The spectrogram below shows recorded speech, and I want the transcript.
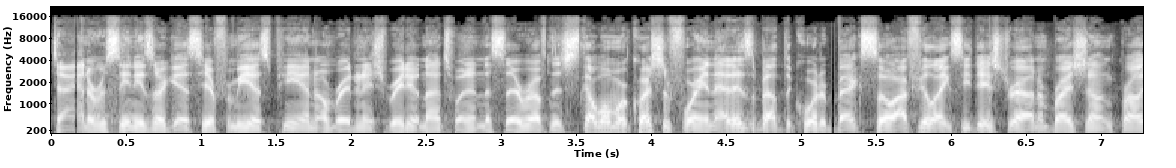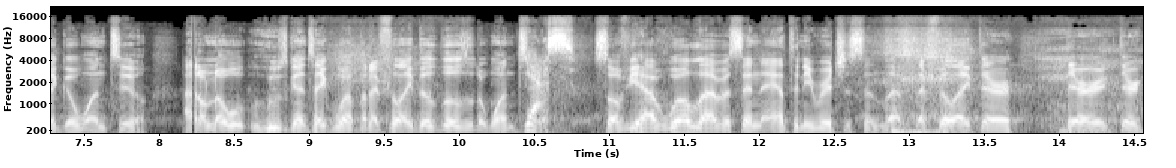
Dianna Russini is our guest here from ESPN on Radio Nation Radio 920 Necessary Roughness. Just got one more question for you, and that is about the quarterbacks. So I feel like CJ Stroud and Bryce Young probably go one two. I don't know who's going to take what, but I feel like those, those are the one two. Yes. So if you have Will Levis and Anthony Richardson left, I feel like they're they're they're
